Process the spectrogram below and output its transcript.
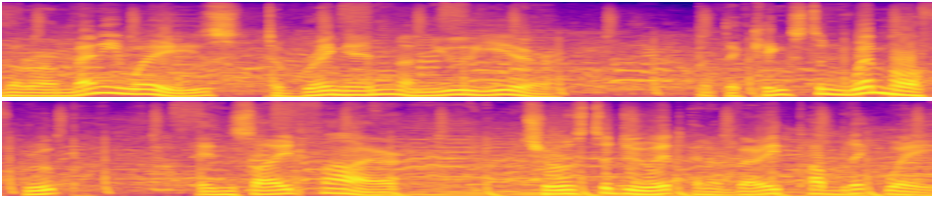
There are many ways to bring in a new year, but the Kingston Wim Hof Group, Inside Fire, chose to do it in a very public way.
